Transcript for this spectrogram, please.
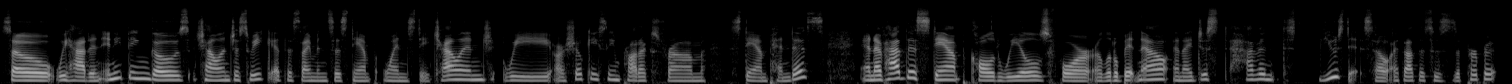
So we had an Anything Goes challenge this week at the Simon Says Stamp Wednesday challenge. We are showcasing products from Stampendous, and I've had this stamp called Wheels for a little bit now, and I just haven't used it. So I thought this was a perfect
